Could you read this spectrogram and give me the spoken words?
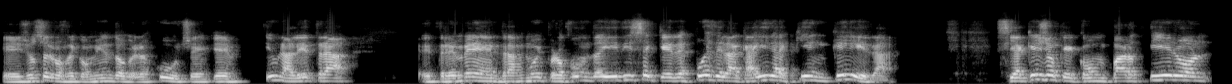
Eh, yo se los recomiendo que lo escuchen, que tiene una letra tremenda, muy profunda, y dice que después de la caída, ¿quién queda? si aquellos que compartieron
